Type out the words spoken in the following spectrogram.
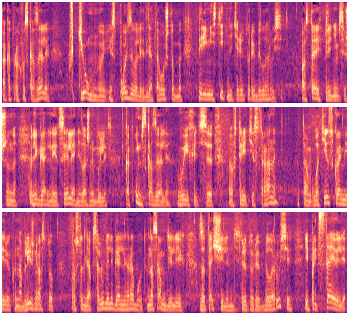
о которых вы сказали, в темную использовали для того, чтобы переместить на территорию Беларуси. Поставив перед ним совершенно легальные цели, они должны были, как им сказали, выехать э, в третьи страны, там, в Латинскую Америку, на Ближний Восток, просто для абсолютно легальной работы. На самом деле их затащили на территорию Беларуси и представили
